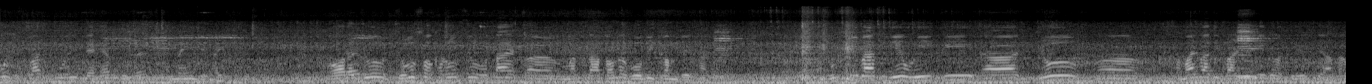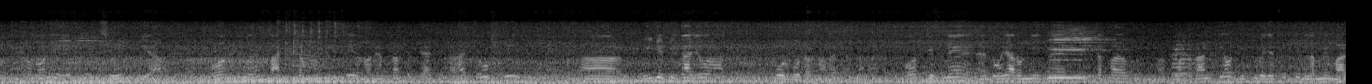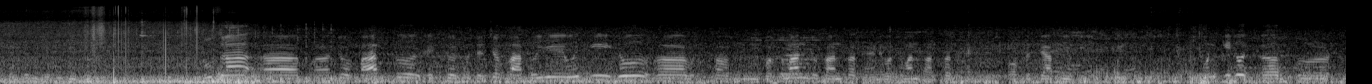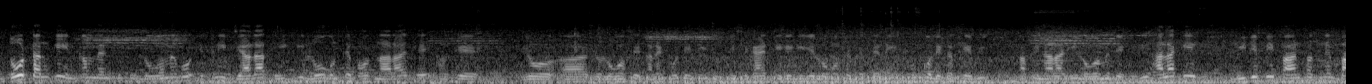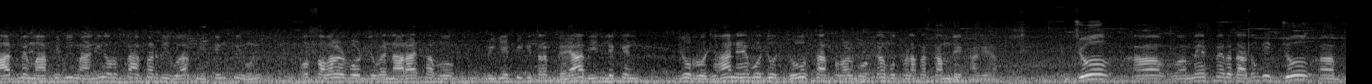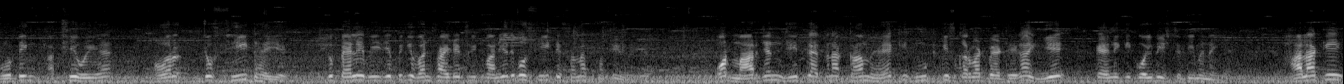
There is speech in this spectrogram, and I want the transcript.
वो इस बार कोई लहर जो है नहीं दिखाई और जो जोश और खरोश जो होता है मतदाताओं में, वो भी कम देखा गया। दूसरी बात ये हुई कि जो समाजवादी पार्टी के जो अखिलेश यादव हैं, उन्होंने एक चेंज किया और जो है पार्टी कम्युनिटी से उन्होंने अपना प्रत्याशी करा, जो कि बीजेपी का जो कोर वोटर माना जाता था। और जिसने 2019 में तरफा मतदान किया और जिसकी वजह से फिर लंबे मार्जिन से बीजेपी जीत दूसरा जो बात, एक दिलचस्प बात हुई ये हुई कि जो वर्तमान जो सांसद हैं वर्तमान सांसद हैं, और प्रत्याशी भी उनकी जो दो टन की इनकम लोगों में, वो इतनी ज़्यादा थी कि लोग उनसे बहुत नाराज़ थे। उनके जो जो लोगों से कनेक्ट होती थी, जिसकी शिकायत की गई कि ये लोगों से मिलते नहीं, उसको लेकर के भी काफ़ी नाराज़गी लोगों में देखी गई। हालाँकि बीजेपी सांसद ने बाद में माफ़ी भी मांगी और उसका असर भी हुआ मीटिंग भी हुई, और सवाल बोर्ड जो है नाराज़ था वो बीजेपी की तरफ़ गया भी लेकिन जो रुझान है वो जो जोश था सवाल बोर्ड का वो थोड़ा सा कम देखा गया। जो आ, मैं इसमें बता दूँ कि जो वोटिंग अच्छी हुई है और जो सीट है ये जो पहले बीजेपी की वन साइडेड सीट मानी थी वो सीट इस समय फंसी हुई है। और मार्जिन जीत का इतना कम है कि ऊँट किस करवट बैठेगा ये कहने की कोई भी स्थिति में नहीं है। हालाँकि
